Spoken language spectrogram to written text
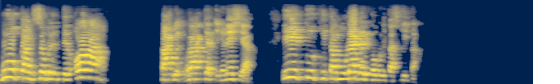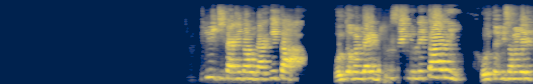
bukan segelintir orang, tapi rakyat Indonesia. Itu kita mulai dari komunitas kita. Ini cita-cita besar kita untuk menjadi bangsa yang berdikari, untuk bisa menjadi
